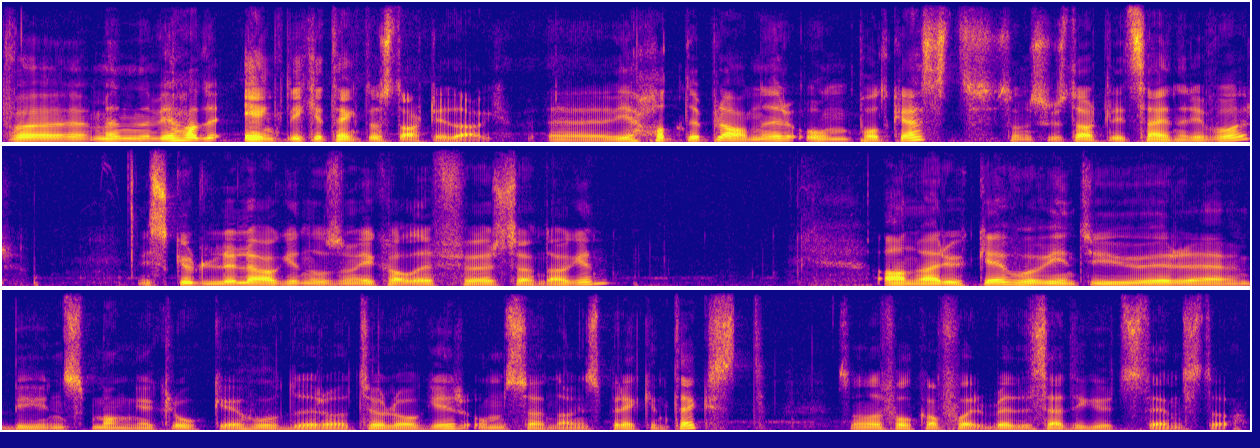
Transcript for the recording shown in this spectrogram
For, men vi hadde egentlig ikke tenkt å starte i dag. Uh, vi hadde planer om podkast som skulle starte litt seinere i vår. Vi skulle lage noe som vi kaller Før søndagen. Annenhver uke hvor vi intervjuer uh, byens mange kloke hoder og teologer om søndagens prekentekst, sånn at folk kan forberede seg til gudstjeneste og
